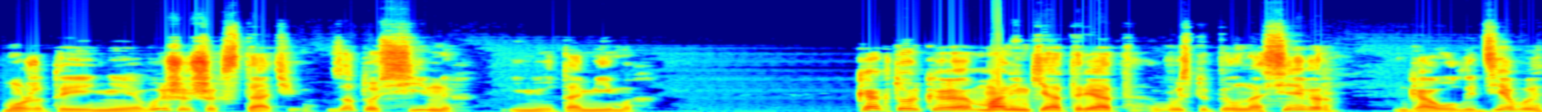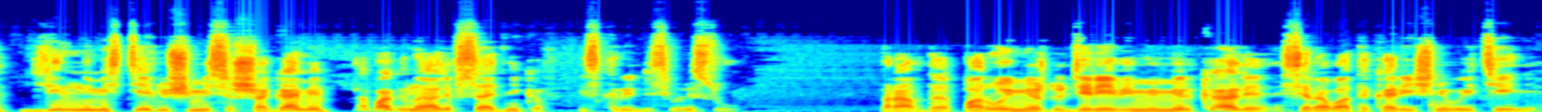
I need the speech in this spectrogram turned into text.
может и не вышедших статью, зато сильных и неутомимых. Как только маленький отряд выступил на север, гаулы девы длинными стелющимися шагами обогнали всадников и скрылись в лесу. Правда, порой между деревьями мелькали серовато-коричневые тени.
